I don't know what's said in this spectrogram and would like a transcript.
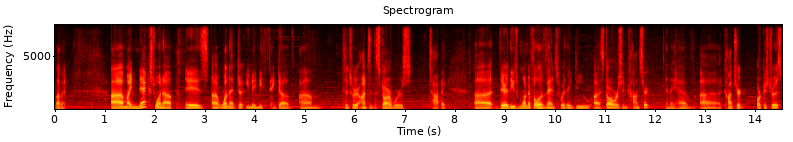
love it. Uh, my next one up is uh, one that you made me think of. Um, since we're onto the Star Wars topic, uh, there are these wonderful events where they do uh, Star Wars in concert, and they have uh, concert orchestras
